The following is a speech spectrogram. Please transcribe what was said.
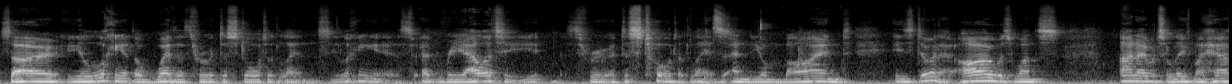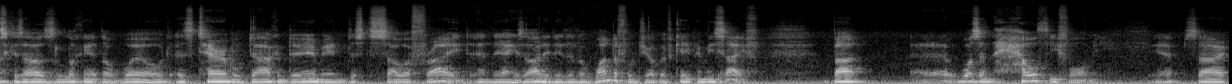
So you're looking at the weather through a distorted lens. You're looking at, at reality through a distorted lens, Yes. and your mind is doing that. I was once unable to leave my house because I was looking at the world as terrible, dark, and doomy, and just so afraid. And the anxiety did a wonderful job of keeping me safe, but uh, it wasn't healthy for me. Yeah. So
